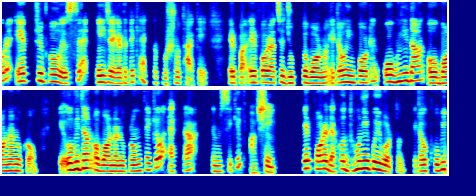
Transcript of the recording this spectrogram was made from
করে এফ ট্রিপল এস এ এই জায়গাটা থেকে একটা প্রশ্ন থাকে। এরপর আছে যুক্ত বর্ণ, এটাও ইম্পর্টেন্ট অভিধান ও বর্ণানুক্রম, এই অভিধান ও বর্ণানুক্রম থেকেও একটা এমসিকিউ আসেই। এরপরে দেখো ধ্বনি পরিবর্তন, এটাও খুবই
